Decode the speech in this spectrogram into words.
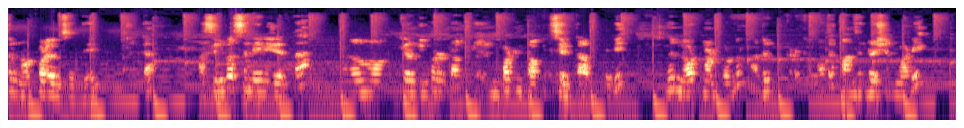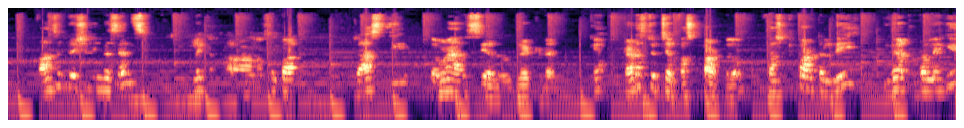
ಅಲ್ಲಿ ನೋಡ್ಕೊಳ್ಳಿ ಅನ್ಸುತ್ತೆ. ಆಯ್ತಾ ಆ ಸಿಲ್ಬಸ್ ಅಲ್ಲಿ ಏನಿದೆ ಅಂತ ನಾವು ಕೆಲವು ಇಂಪಾರ್ಟೆಂಟ್ ಟಾಪಿಕ್ಸ್ ಹೇಳ್ತಾ ಹೋಗ್ತೀವಿ. ಅದನ್ನ ನೋಟ್ ಮಾಡಿಕೊಂಡು ಅದ್ರ ಕಡೆ ಮಾತ್ರ ಕಾನ್ಸಂಟ್ರೇಷನ್ ಮಾಡಿ. Concentration in the sense like ಸ್ವಲ್ಪ ಜಾಸ್ತಿ ಗಮನ ಹರಿಸಿ ಅದು ರಿಲೇಟೆಡ್ ಆಗಿ okay data structure first part first part ಅಲ್ಲಿ ಈಗ ಟೋಟಲ್ ಆಗಿ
